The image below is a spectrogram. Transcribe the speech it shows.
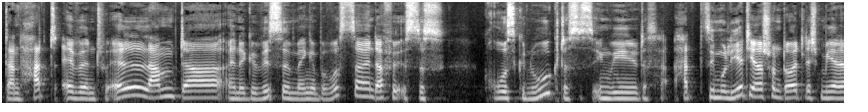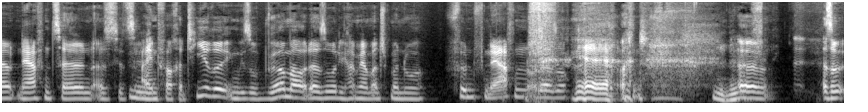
dann hat eventuell Lambda eine gewisse Menge Bewusstsein. Dafür ist es groß genug. Das ist irgendwie, das hat simuliert ja schon deutlich mehr Nervenzellen als jetzt mhm. einfache Tiere, irgendwie so Würmer oder so. Die haben ja manchmal nur fünf Nerven oder so. ja, ja. Und, mhm. äh, also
